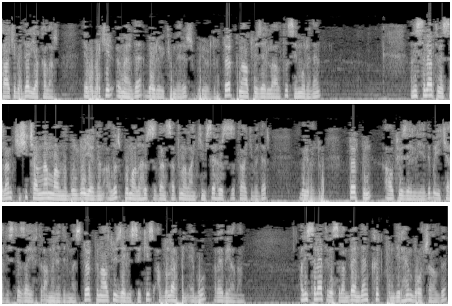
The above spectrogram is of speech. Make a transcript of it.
takip eder yakalar. Ebu Bekir Ömer de böyle hüküm verir buyurdu. 4656 Semure'den Aleyhissalatü Vesselam kişi çalınan malını bulduğu yerden alır. Bu malı hırsızdan satın alan kimse hırsızı takip eder buyurdu. 4657 bu iki hadiste zayıftır amel edilmez. 4658 Abdullah bin Ebu Rebiya'dan Aleyhissalatü vesselam benden 40 bin dirhem borç aldı.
